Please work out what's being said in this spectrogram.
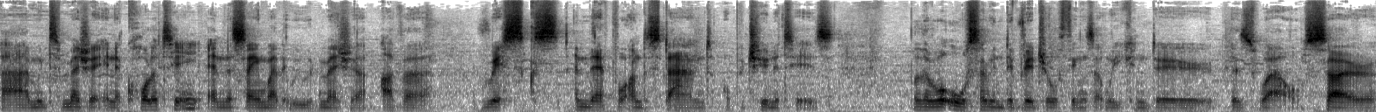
Um, we need to measure inequality in the same way that we would measure other risks and therefore understand opportunities. But there are also individual things that we can do as well. So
